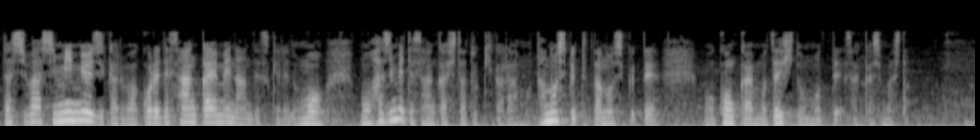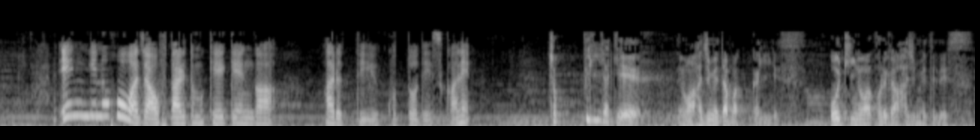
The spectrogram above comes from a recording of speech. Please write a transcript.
私は市民ミュージカルはこれで3回目なんですけれども、もう初めて参加した時からもう楽しくて楽しくて、もう今回もぜひと思って参加しました。演技の方はじゃあお二人とも経験があるっていうことですかね？ちょっぴりだけでも始めたばっかりです大きいのはこれが初めてです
